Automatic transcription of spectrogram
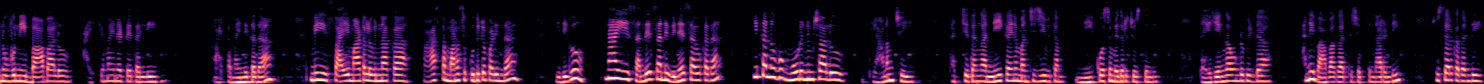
నువ్వు నీ బాబాలో ఐక్యమైనట్టే తల్లి. అర్థమైంది కదా? నీ సాయి మాటలు విన్నాక కాస్త మనసు కుదుట పడిందా? ఇదిగో నా ఈ సందేశాన్ని వినేశావు కదా? ఇక నువ్వు మూడు నిమిషాలు ధ్యానం చెయ్యి. ఖచ్చితంగా నీకైన మంచి జీవితం నీకోసం ఎదురు చూస్తుంది. ధైర్యంగా ఉండు బిడ్డ అని బాబాగారితో చెప్తున్నారండి. చూశారు కదండి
